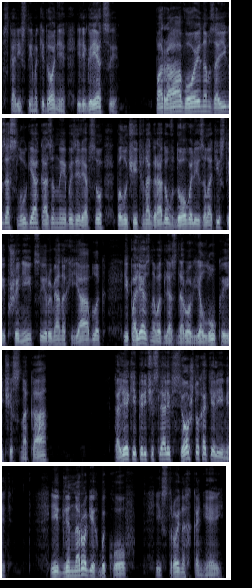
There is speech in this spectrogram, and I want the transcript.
в скалистой Македонии или Греции. Пора воинам за их заслуги, оказанные Базилевсу, получить в награду вдоволи золотистой пшеницы, и румяных яблок, и полезного для здоровья лука и чеснока, Калеки перечисляли все, что хотели иметь. И длиннорогих быков, и стройных коней,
